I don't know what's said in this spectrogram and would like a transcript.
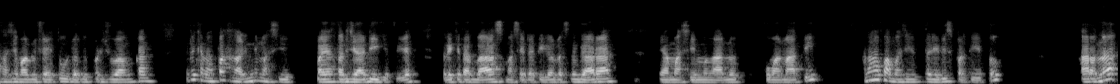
asasi manusia itu udah diperjuangkan, tapi kenapa hal ini masih banyak terjadi gitu ya? Tadi kita bahas masih ada 13 negara yang masih menganut hukuman mati. Kenapa masih terjadi seperti itu? Karena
